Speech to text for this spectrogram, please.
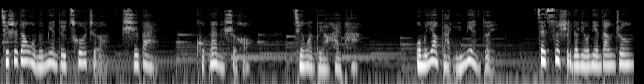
其实，当我们面对挫折、失败、苦难的时候，千万不要害怕，我们要敢于面对。在似水的流年当中，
